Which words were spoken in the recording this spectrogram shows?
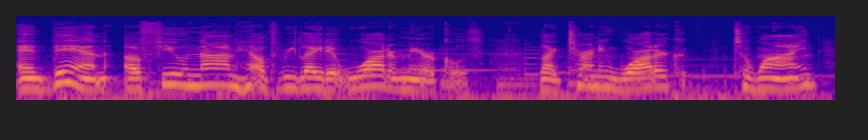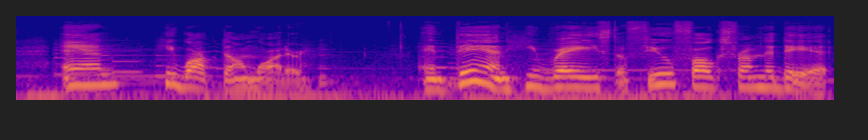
and then a few non health related water miracles, like turning water to wine, and he walked on water. And then he raised a few folks from the dead.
